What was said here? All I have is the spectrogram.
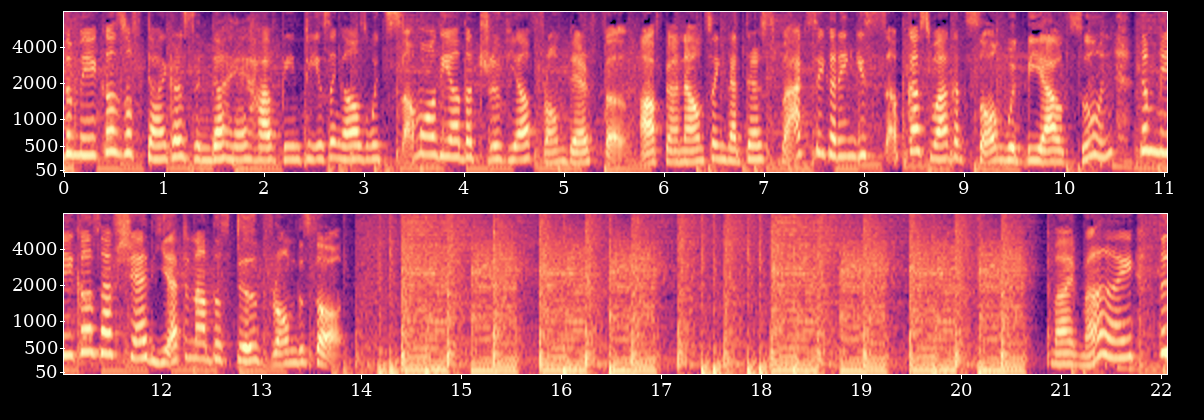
The makers of Tiger Zinda Hai have been teasing us with some or the other trivia from their film. After announcing that their Swag Se Karenge Sabka Swagat song would be out soon, the makers have shared yet another still from the song. My my, the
